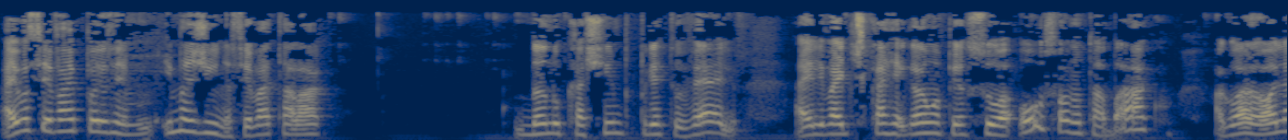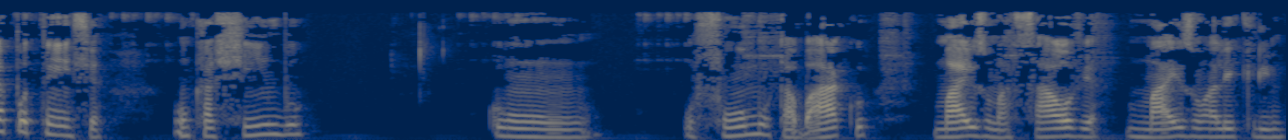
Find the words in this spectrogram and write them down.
Aí você vai, por exemplo, imagina, você vai estar tá lá dando cachimbo preto velho, Aí ele vai descarregar uma pessoa ou só no tabaco. Agora olha a potência. Um cachimbo com o fumo, o tabaco, mais uma sálvia, mais um alecrim.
